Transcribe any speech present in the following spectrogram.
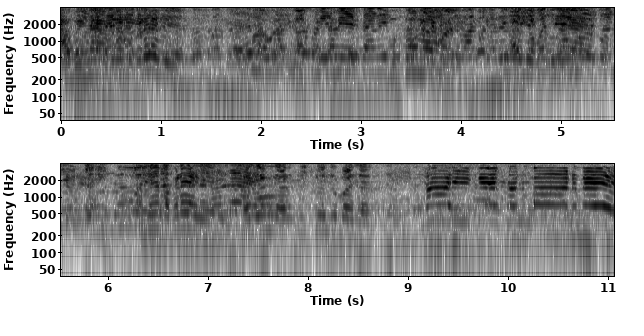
આ ભાઈને આપણે પકડ્યા છે. કશ્મીર મેં અમે પકડ્યા છે. બજરંગ દળ વિશ્વ હિન્દુ પરિષદ. નારી કે સન્માન મેં?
